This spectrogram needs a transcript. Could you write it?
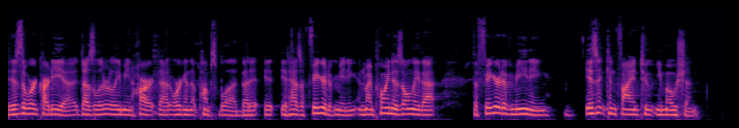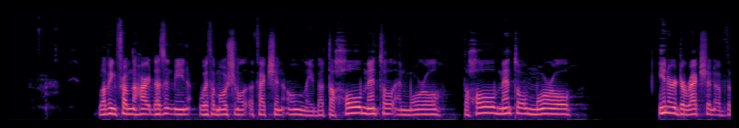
It is the word cardia. It does literally mean heart, that organ that pumps blood, but it, it, it has a figurative meaning. And my point is only that the figurative meaning isn't confined to emotion. Loving from the heart doesn't mean with emotional affection only, but the whole mental and moral the whole mental, moral, inner direction of the,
